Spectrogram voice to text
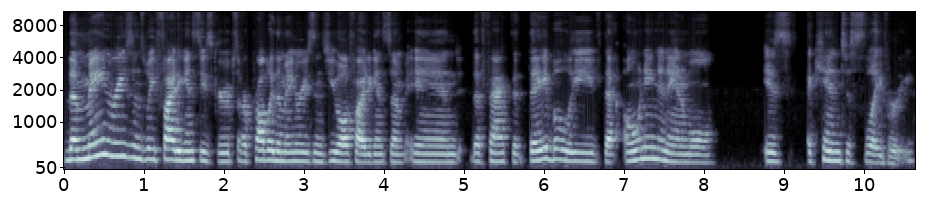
the main reasons we fight against these groups are probably the main reasons you all fight against them, and the fact that they believe that owning an animal is akin to slavery.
